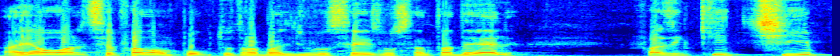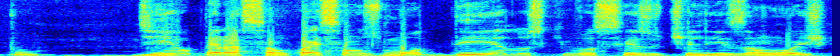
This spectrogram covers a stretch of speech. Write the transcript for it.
aí é a hora de você falar um pouco do trabalho de vocês no Santa Adélia, fazem que tipo de operação? Quais são os modelos que vocês utilizam hoje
